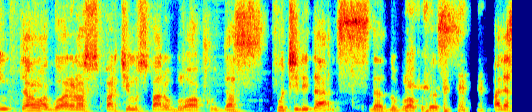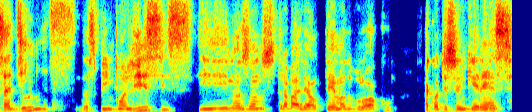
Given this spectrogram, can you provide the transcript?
Então, agora nós partimos para o bloco das futilidades, da, do bloco das palhaçadinhas, das pimpolices, e nós vamos trabalhar o tema do bloco Aconteceu em Querência,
